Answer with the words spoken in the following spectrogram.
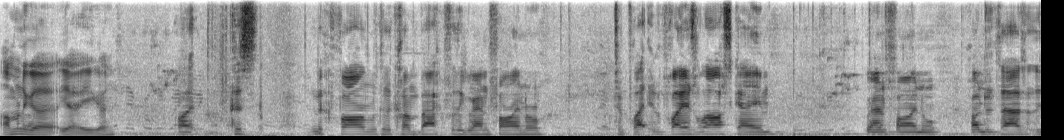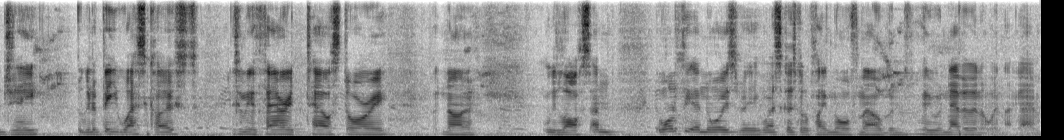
I'm gonna go. Yeah, here you go. Like, because McFarlane was gonna come back for the grand final to play to play his last game. Grand final, hundred thousand at the G. We're gonna beat West Coast. It's gonna be a fairy tale story, but no, we lost. And the one thing that annoys me, West Coast got to play North Melbourne, who were never gonna win that game.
